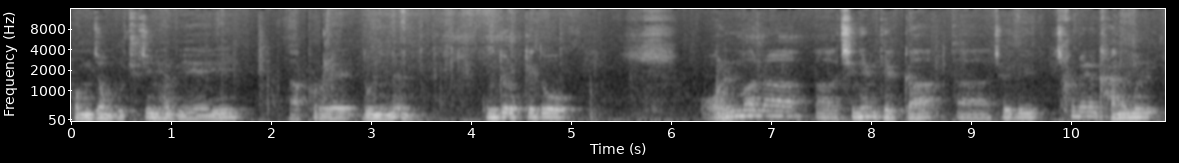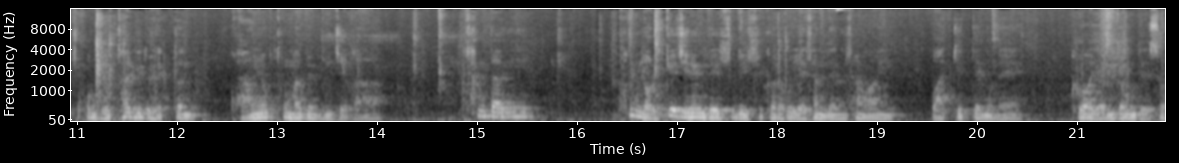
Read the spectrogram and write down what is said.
범정부 추진협의회의 앞으로의 논의는 공교롭게도 얼마나 아, 진행될까 아, 저희들이 처음에는 가늠을 조금 못하기도 했던 광역 통합의 문제가 상당히 폭 넓게 진행될 수도 있을 거라고 예상되는 상황이 왔기 때문에 그와 연동돼서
